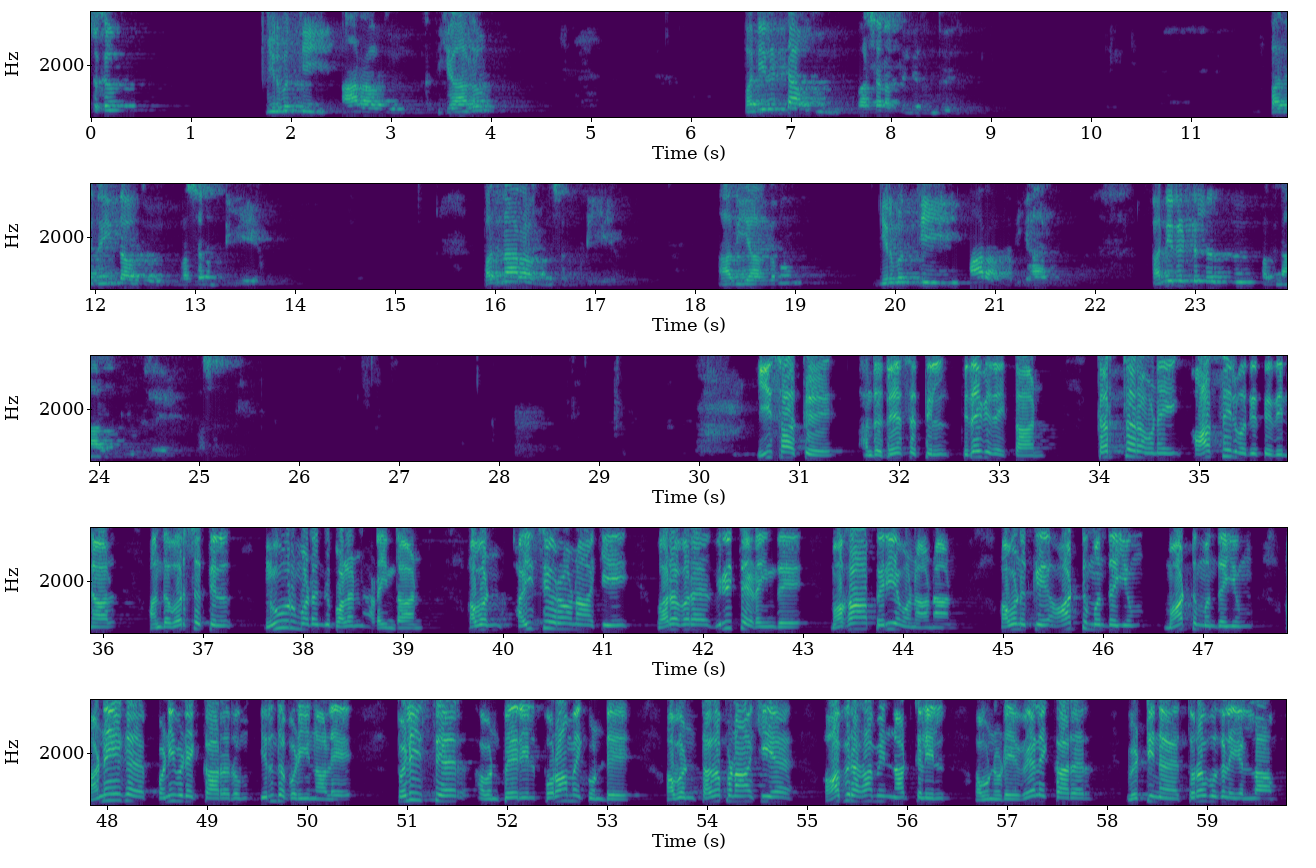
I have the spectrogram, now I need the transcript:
புஸ்தகம் இருபத்தி ஆறாவது அதிகாரம் பனிரெண்டாவது வசனத்திலிருந்து பதினைந்தாவது வசனம் முடியே பதினாறாவது வசனம் முடியே ஆதியாகமும் இருபத்தி ஆறாவது அதிகாரம் பன்னிரெண்டிலிருந்து பதினாறு முடியுள்ள வசனம் ஈசாக்கு அந்த தேசத்தில் விதை விதைத்தான். கர்த்தர் அவனை ஆசீர்வதித்ததினால் அந்த வருஷத்தில் நூறு மடங்கு பலன் அடைந்தான். அவன் ஐஸ்வரவனாகி வர வர விரித்தடைந்து மகா பெரியவனானான். அவனுக்கு ஆட்டு மந்தையும் மாட்டு மந்தையும் அநேக பணிவிடைக்காரரும் இருந்தபடியினாலே பெலிஸ்தேர் அவன் பேரில் பொறாமை கொண்டு அவன் தகப்பனாகிய ஆபிரகாமின் நாட்களில் அவனுடைய வேலைக்காரர் வெட்டின துறவுகளை எல்லாம்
